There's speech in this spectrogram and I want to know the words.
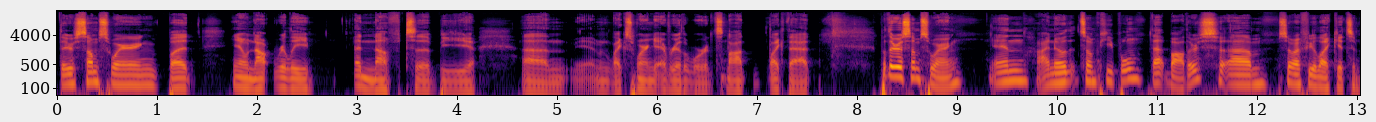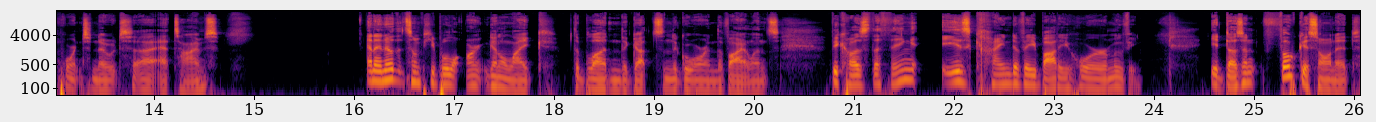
there's some swearing, but you know, not really enough to be um, like swearing every other word. It's not like that. But there is some swearing. And I know that some people that bothers, um, so I feel like it's important to note uh, at times. And I know that some people aren't going to like the blood and the guts and the gore and the violence because the thing is kind of a body horror movie. It doesn't focus on it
